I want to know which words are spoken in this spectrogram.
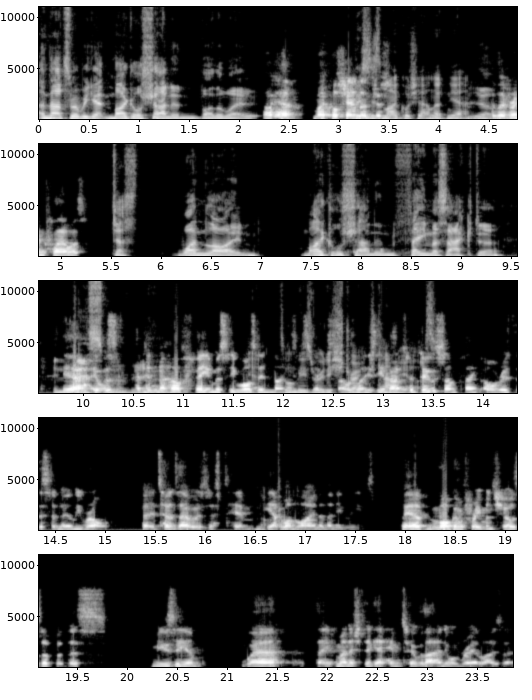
And that's where we get Michael Shannon, by the way. Oh yeah, Michael Shannon This is just Michael Shannon, yeah. Yeah. delivering flowers. Just one line. Michael Shannon, famous actor. In Yeah, this it was. movie. I didn't know how famous he was Yeah, in it's one of these '96. really I like, is he about to do something, or is this an early role? But it turns out it was just him. Not he had one line and then he leaves. But yeah, Morgan Freeman shows up at this museum where they've managed to get him to without anyone realizing.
